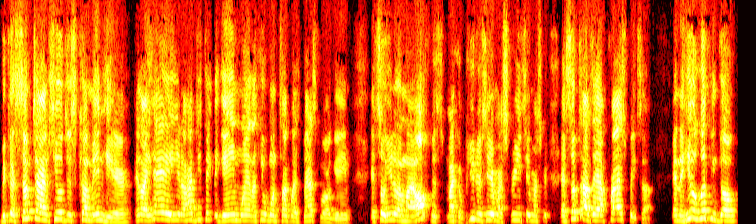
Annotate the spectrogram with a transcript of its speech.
because sometimes he'll just come in here and like hey you know how do you think the game went like he'll want to talk about his basketball game and so you know in my office my computer's here my screen's here my screen and sometimes i have prize picks up and then he'll look and go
